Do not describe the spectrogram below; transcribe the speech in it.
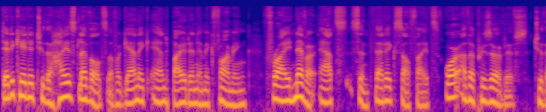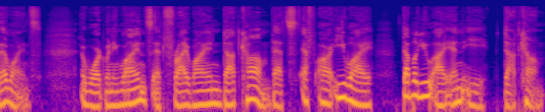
Dedicated to the highest levels of organic and biodynamic farming, Frey never adds synthetic sulfites or other preservatives to their wines. Award winning wines at freywine.com. That's F R E Y W I N E.com.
